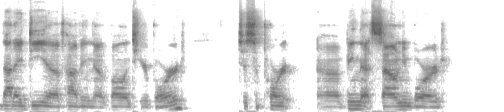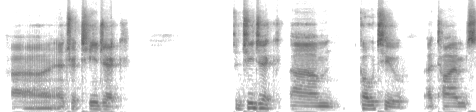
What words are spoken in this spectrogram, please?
that idea of having that volunteer board to support uh, being that sounding board uh, and strategic strategic um, go-to at times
